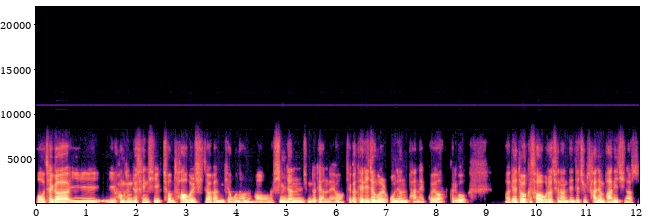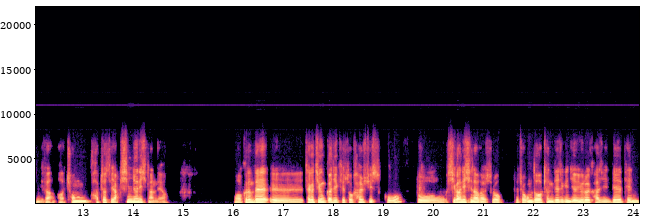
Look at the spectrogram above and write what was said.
어, 제가 이, 이 황승주 생식 처음 사업을 시작한 경우는 어, 10년 정도 되었네요. 제가 대리점을 5년 반 했고요. 그리고 어, 네트워크 사업으로 전환된 지 지금 4년 반이 지났습니다. 어, 총 합쳐서 약 10년이 지났네요. 어, 그런데 에, 제가 지금까지 계속 할 수 있었고 또 시간이 지나갈수록 조금 더 경제적인 여유를 가지게 된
